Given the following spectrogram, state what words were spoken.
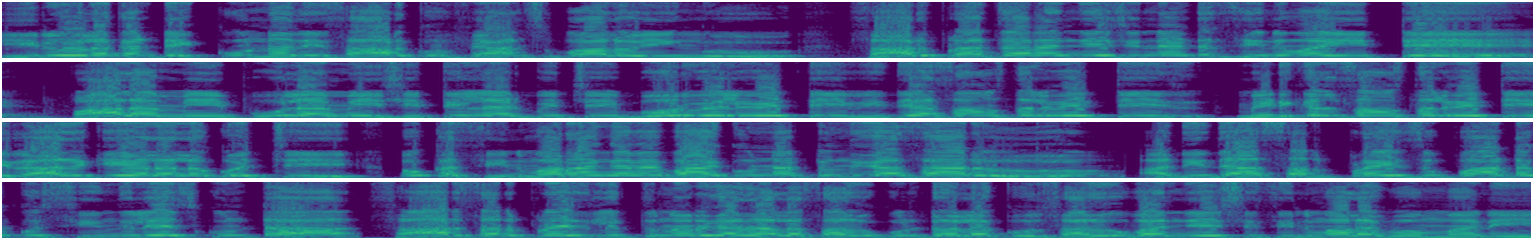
హీరోల కంటే ఎక్కువ ఉన్నది సార్కు ఫ్యాన్స్ ఫాలోయింగ్. సార్ ప్రచారం చేసిందంటే సినిమా ఇట్టే పాలమ్మి పూలమ్మి సిట్టీలు నడిపించి బోర్వెల్ పెట్టి విద్యా సంస్థలు పెట్టి మెడికల్ సంస్థలు పెట్టి రాజకీయాలలోకి వచ్చి ఒక సినిమా రంగమే బాగున్నట్టుందిగా సారు. అది దా సర్ప్రైజ్ పాటకు సిందులేసుకుంటా సార్ సర్ప్రైజ్లు ఇస్తున్నారు కదా అలా చదువుకుంటోళ్ళకు చదువు బంద్ చేసి సినిమాలకు బొమ్మని.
